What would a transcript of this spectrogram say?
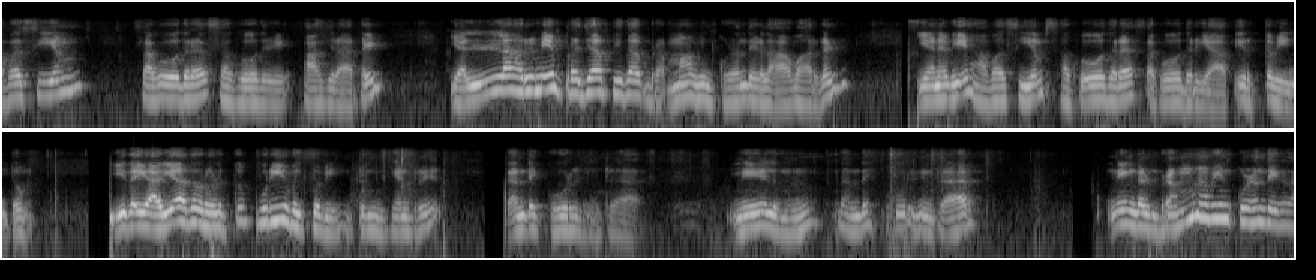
அவசியம் சகோதர சகோதரி ஆகிறார்கள். எல்லாருமே பிரஜாபிதா பிரம்மாவின் குழந்தைகள் ஆவார்கள். எனவே அவசியம் சகோதர சகோதரியாக இருக்க வேண்டும். இதை அறியாதவர்களுக்கு புரிய வைக்க வேண்டும் என்று தந்தை கூறுகின்றார். மேலும் தந்தை கூறுகின்றார் நீங்கள் பிரம்மாவின் குழந்தைகள்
